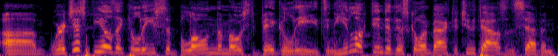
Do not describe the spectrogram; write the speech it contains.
um, where it just feels like the Leafs have blown the most big leads, and he looked into this going back to 2007,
